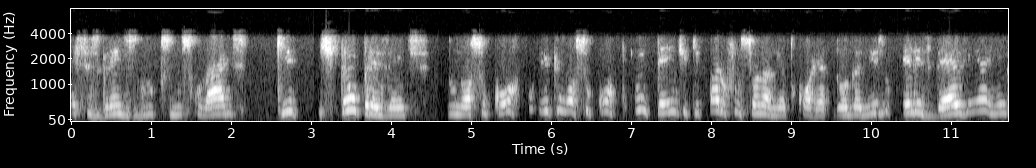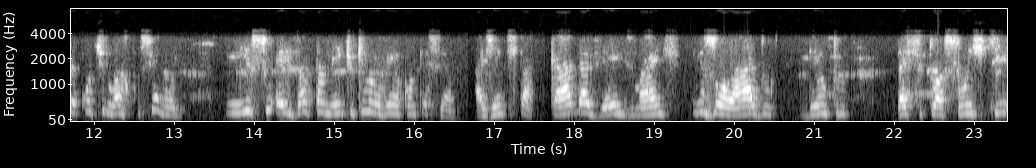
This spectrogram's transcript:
esses grandes grupos musculares que estão presentes do nosso corpo e que o nosso corpo entende que para o funcionamento correto do organismo eles devem ainda continuar funcionando. E isso é exatamente o que não vem acontecendo. A gente está cada vez mais isolado dentro das situações que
